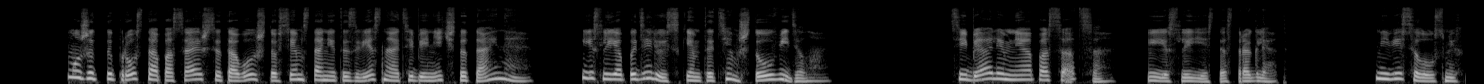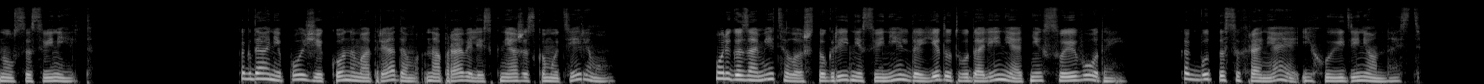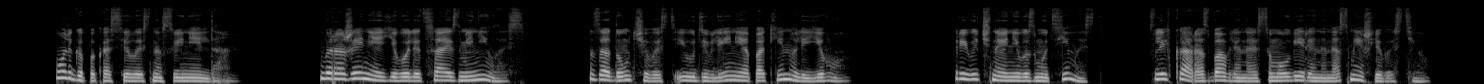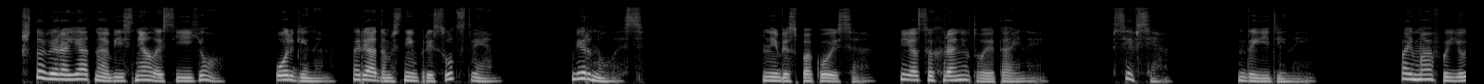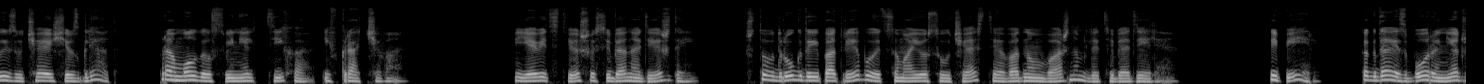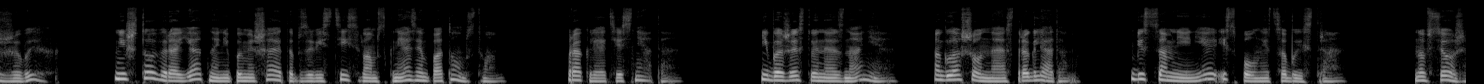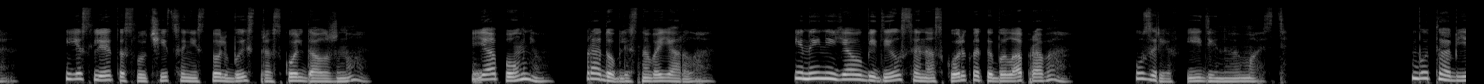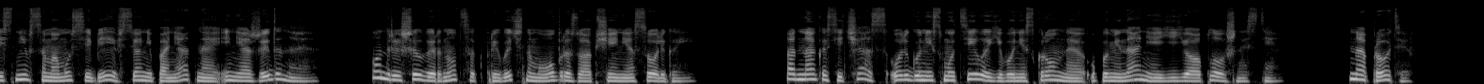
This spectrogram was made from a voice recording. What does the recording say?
Может, ты просто опасаешься того, что всем станет известно о тебе нечто тайное, если я поделюсь с кем-то тем, что увидела? Тебя ли мне опасаться, если есть острогляд?» Невесело усмехнулся Свинельд. Когда они позже конным отрядом направились к княжескому терему, Ольга заметила, что гридни Свинельда едут в удаление от них своей водой, как будто сохраняя их уединенность. Ольга покосилась на Свинельда. Выражение его лица изменилось. Задумчивость и удивление покинули его. Привычная невозмутимость, слегка разбавленная самоуверенной насмешливостью, что, вероятно, объяснялось ее, Ольгиным, рядом с ним присутствием, вернулась. «Не беспокойся, я сохраню твои тайны. Все-все. До единой». Поймав ее изучающий взгляд, промолвил свинель тихо и вкрадчиво. «Я ведь тешу себя надеждой, что вдруг да и потребуется мое соучастие в одном важном для тебя деле. Теперь, когда и сбора нет в живых, ничто, вероятно, не помешает обзавестись вам с князем потомством. Проклятие снято и божественное знание, оглашенное остроглядом, без сомнения исполнится быстро. Но все же, если это случится не столь быстро, сколь должно... Я помню про доблестного ярла. И ныне я убедился, насколько ты была права, узрев единую масть. Будто объяснив самому себе все непонятное и неожиданное, он решил вернуться к привычному образу общения с Ольгой. Однако сейчас Ольгу не смутило его нескромное упоминание ее оплошности. Напротив,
